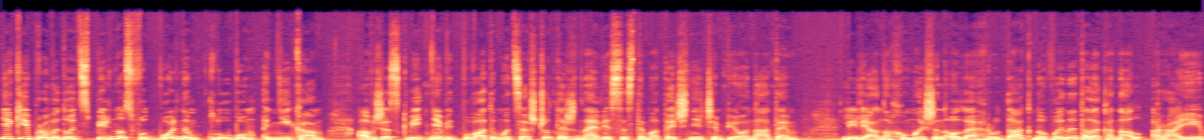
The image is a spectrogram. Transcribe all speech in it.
який проведуть спільно з футбольним клубом Ніка. А вже з квітня відбуватимуться щотижневі систематичні чемпіонати. Ліліана Хомишин, Олег Рудак. Новини телеканал Раї.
